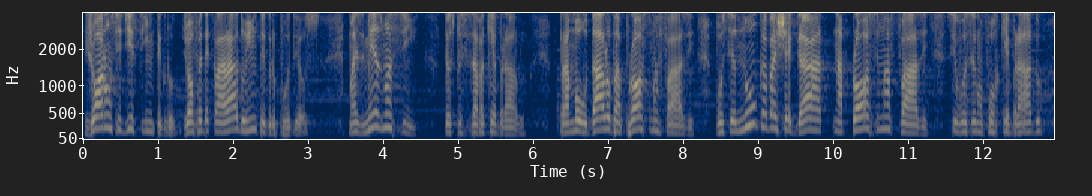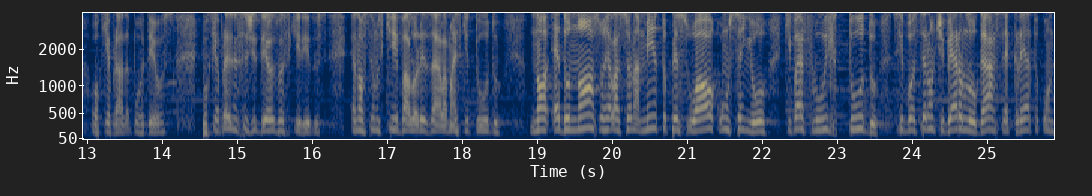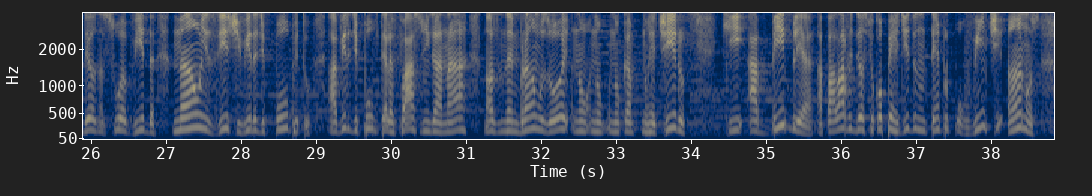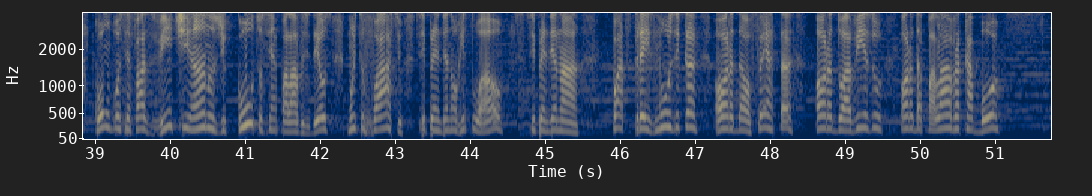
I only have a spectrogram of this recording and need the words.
Jó não se disse íntegro, Jó foi declarado íntegro por Deus. Mas mesmo assim, Deus precisava quebrá-lo para moldá-lo para a próxima fase. Você nunca vai chegar na próxima fase se você não for quebrado ou quebrada por Deus, porque a presença de Deus, meus queridos, é, nós temos que valorizar ela mais que tudo. É do nosso relacionamento pessoal com o Senhor que vai fluir tudo. Se você não tiver um lugar secreto com Deus na sua vida, não existe vida de púlpito. A vida de púlpito é fácil de enganar. Nós lembramos hoje no, no, no, no retiro que a Bíblia, a palavra de Deus, ficou perdida no templo por 20 anos. Como você faz 20 anos de culto sem a palavra de Deus? Muito fácil, se prendendo ao ritual, se prendendo a quatro, três música, hora da oferta, hora do aviso, hora da palavra, acabou.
